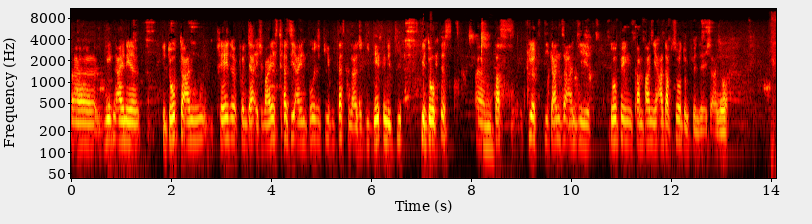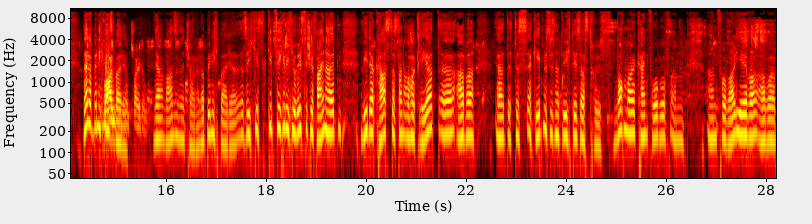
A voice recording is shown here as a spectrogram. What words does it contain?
äh, gegen eine Gedopte antrete, von der ich weiß, dass sie einen positiven Test hat, also die definitiv gedopt ist. Ähm, das führt die ganze Anti-Doping-Kampagne ad absurdum, finde ich. Also Nein, da bin ich ganz bei dir. Ja, Wahnsinnsentscheidung, da bin ich bei dir. Also ich, es gibt sicherlich juristische Feinheiten, wie der Kast das dann auch erklärt, äh, aber äh, das, das, Ergebnis ist natürlich desaströs. Nochmal kein Vorwurf an, an Frau Waljeva, aber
